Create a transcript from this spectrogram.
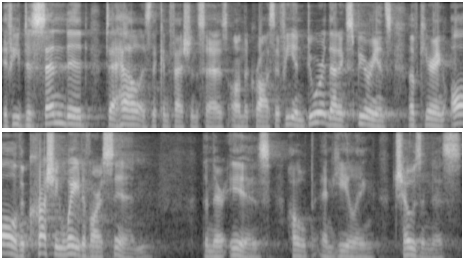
if he descended to hell, as the confession says, on the cross, if he endured that experience of carrying all the crushing weight of our sin, then there is hope and healing, chosenness,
